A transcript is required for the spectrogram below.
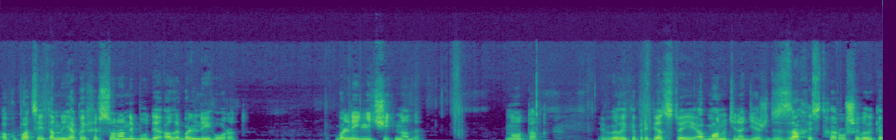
Окупації там ніякої Херсона не буде, але больний город. Больний лічить треба. Ну, так. Велике препятствие і обмануті надежди, захист хороший, велике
